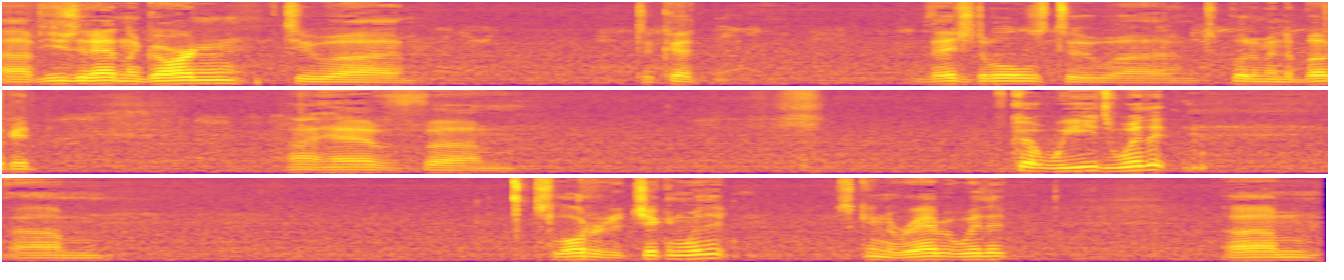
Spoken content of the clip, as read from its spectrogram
I've used it out in the garden to uh, to cut vegetables, to uh, to put them in the bucket. I have um, cut weeds with it, um, slaughtered a chicken with it, skinned a rabbit with it. Um,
